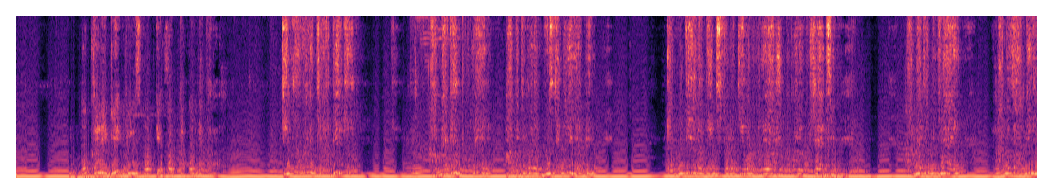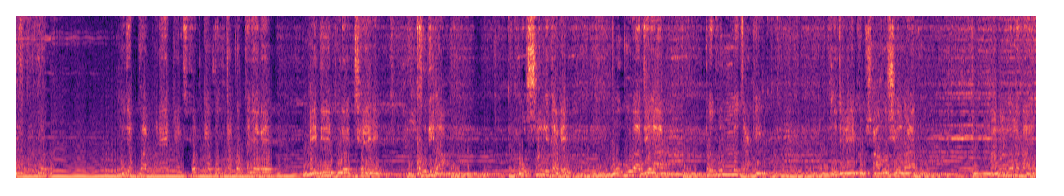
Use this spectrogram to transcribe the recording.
ওখানে গিয়ে কিংসফোর্ডকে হত্যা করবে তারা। মেদিনীপুরের ছেলে ক্ষুদিরাম। ওর সঙ্গে যাবে বগুড়া জেলার প্রফুল্ল চাকি দুজনেই খুব সাহসী ও লড়াকু। আমার মনে হয়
